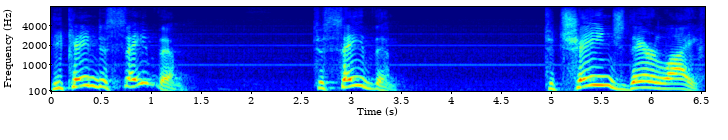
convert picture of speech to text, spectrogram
He came to save them, to save them, to change their life.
